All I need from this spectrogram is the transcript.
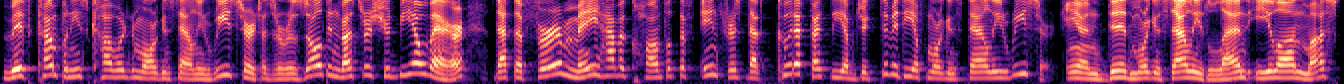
with companies covered in Morgan Stanley research. As a result, investors should be aware that the firm may have a conflict of interest that could affect the objectivity of Morgan Stanley research. And did Morgan Stanley lend Elon Musk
